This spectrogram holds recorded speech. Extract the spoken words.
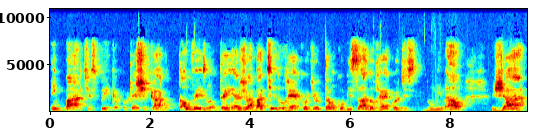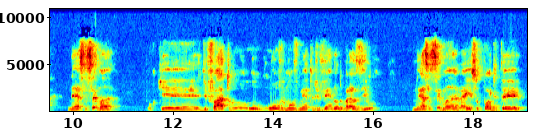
em parte explica porque Chicago talvez não tenha já batido o recorde, o tão cobiçado recorde nominal, já nessa semana. Porque, de fato, houve um movimento de venda do Brasil nessa semana e isso pode ter,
